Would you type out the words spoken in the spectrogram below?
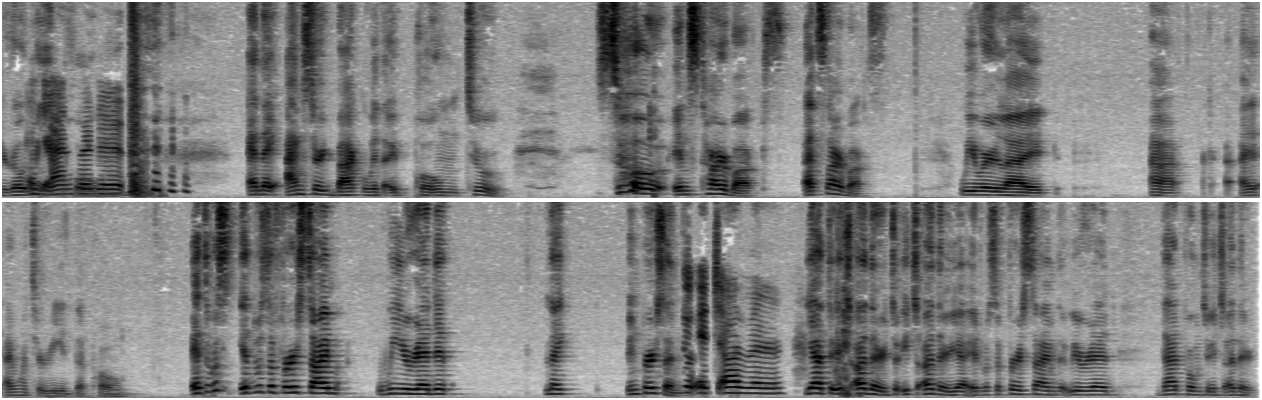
You wrote and me a answered poem, it. and I answered back with a poem too. So in Starbucks, at Starbucks, we were like, uh, I I want to read the poem. It was it was the first time we read it, like, in person. to each other. Yeah, to each other, to each other. Yeah, it was the first time that we read that poem to each other,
